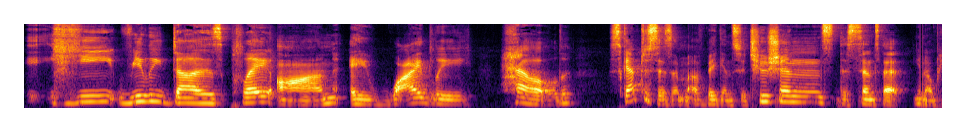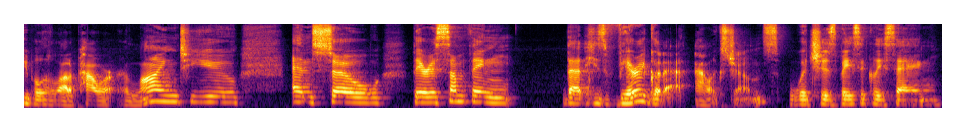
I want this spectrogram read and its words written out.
he really does play on a widely held skepticism of big institutions, the sense that, you know, people with a lot of power are lying to you. And so there is something that he's very good at, Alex Jones, which is basically saying,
